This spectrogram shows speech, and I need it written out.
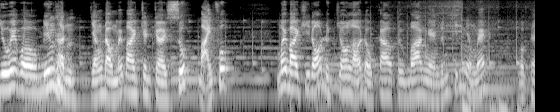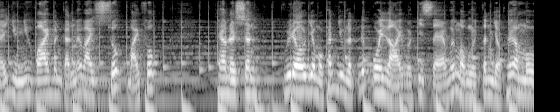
UFO biến hình chặn đầu máy bay trên trời suốt 7 phút. Máy bay khi đó được cho là ở độ cao từ 3.000 đến 9.000 mét. Vật thể dường như bay bên cạnh máy bay suốt 7 phút. Theo The Sun, video do một khách du lịch Đức quay lại và chia sẻ với một người tin vào thuế âm mưu.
